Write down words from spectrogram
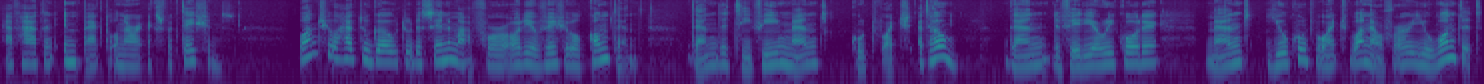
have had an impact on our expectations. Once you had to go to the cinema for audiovisual content, then the TV meant could watch at home. Then the video recorder meant you could watch whenever you wanted.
